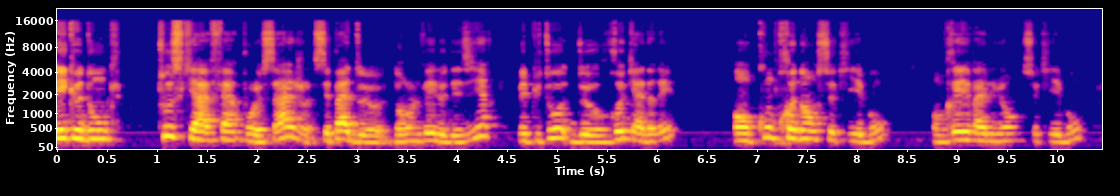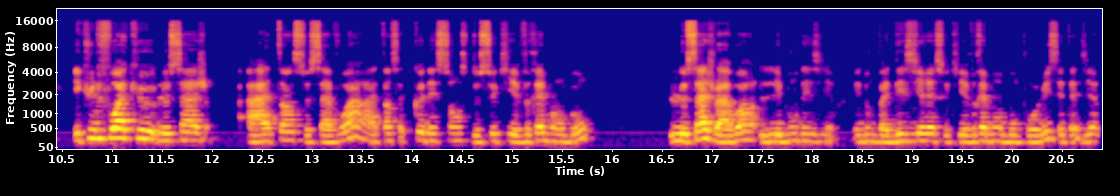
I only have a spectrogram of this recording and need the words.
et que donc tout ce qu'il y a à faire pour le sage, c'est pas d'enlever le désir, mais plutôt de recadrer en comprenant ce qui est bon, en réévaluant ce qui est bon, et qu'une fois que le sage a atteint ce savoir, a atteint cette connaissance de ce qui est vraiment bon, le sage va avoir les bons désirs et donc va désirer ce qui est vraiment bon pour lui, c'est-à-dire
